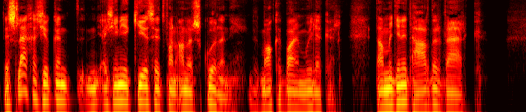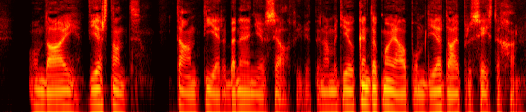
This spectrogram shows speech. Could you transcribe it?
Dis sleg as jou kind as jy nie 'n keuse het van ander skole nie. Dit maak dit baie moeiliker. Dan moet jy net harder werk om daai weerstand te hanteer binne in jouself, jy weet. En dan moet jy jou kind ook maar help om deur daai proses te gaan.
